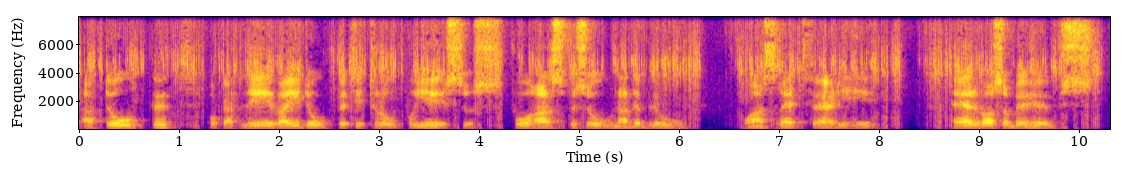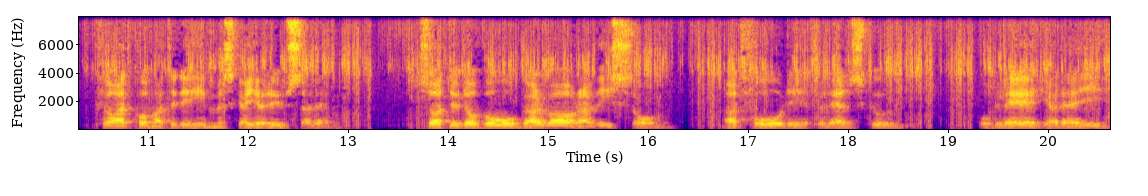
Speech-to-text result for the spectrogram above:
att dopet och att leva i dopet i tro på Jesus, på hans försonande blod och hans rättfärdighet är vad som behövs för att komma till det himmelska Jerusalem. Så att du då vågar vara viss om att få det för den skull och glädja dig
